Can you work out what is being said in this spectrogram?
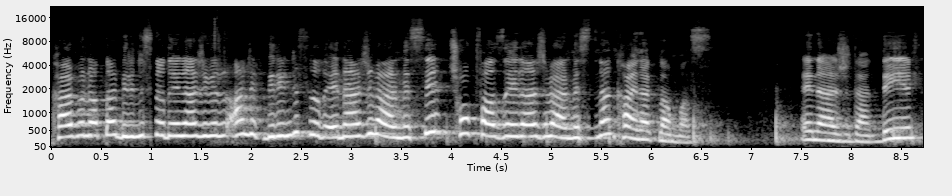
Karbonhidratlar birinci sırada enerji verir ancak birinci sırada enerji vermesi çok fazla enerji vermesinden kaynaklanmaz. Enerjiden değil.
